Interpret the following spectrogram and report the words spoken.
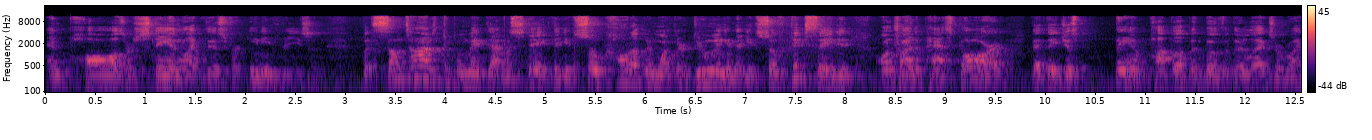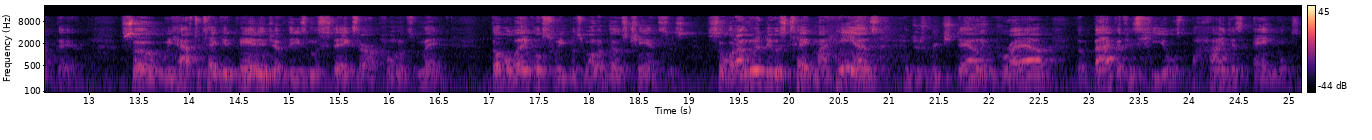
and pause or stand like this for any reason. But sometimes people make that mistake. They get so caught up in what they're doing and they get so fixated on trying to pass guard that they just, bam, pop up and both of their legs are right there. So we have to take advantage of these mistakes our opponents make. Double ankle sweep is one of those chances. So what I'm going to do is take my hands and just reach down and grab the back of his heels, behind his ankles.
